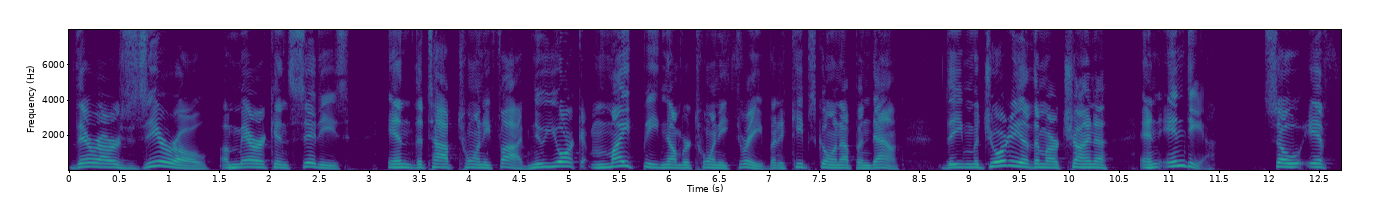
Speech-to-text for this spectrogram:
there are zero American cities in the top 25. New York might be number 23, but it keeps going up and down. The majority of them are China and India. So if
